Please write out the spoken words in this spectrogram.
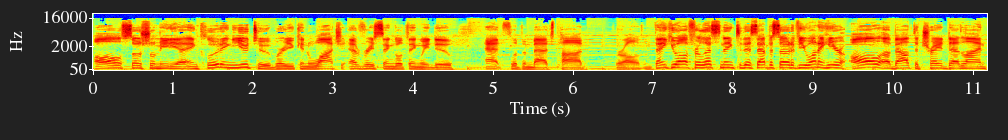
all social media, including YouTube, where you can watch every single thing we do at Flippin' Bats Pod for all of them. Thank you all for listening to this episode. If you want to hear all about the trade deadline,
